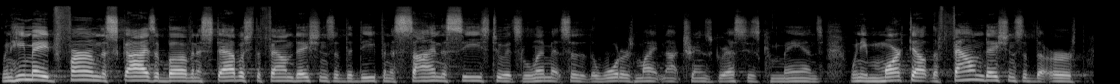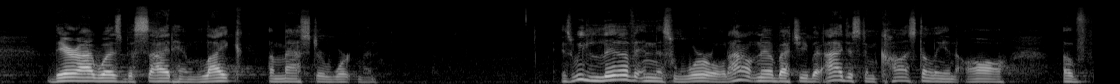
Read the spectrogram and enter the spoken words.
when he made firm the skies above and established the foundations of the deep and assigned the seas to its limit so that the waters might not transgress his commands, when he marked out the foundations of the earth, there I was beside him like a master workman. As we live in this world, I don't know about you, but I just am constantly in awe of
